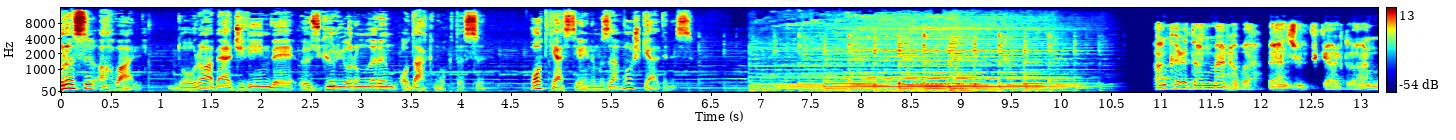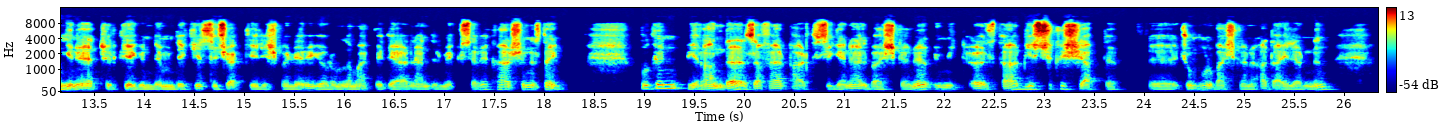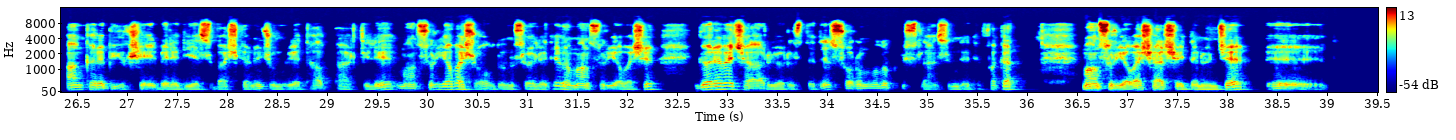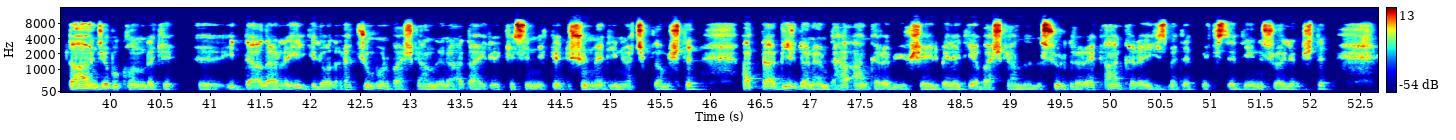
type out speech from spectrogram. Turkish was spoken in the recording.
Burası Ahval. Doğru haberciliğin ve özgür yorumların odak noktası. Podcast yayınımıza hoş geldiniz. Ankara'dan merhaba. Ben Zülfikar Doğan. Yine Türkiye gündemindeki sıcak gelişmeleri yorumlamak ve değerlendirmek üzere karşınızdayım. Bugün bir anda Zafer Partisi Genel Başkanı Ümit Özdağ bir çıkış yaptı. Cumhurbaşkanı adaylarının Ankara Büyükşehir Belediyesi Başkanı Cumhuriyet Halk Partili Mansur Yavaş olduğunu söyledi ve Mansur Yavaş'ı göreve çağırıyoruz dedi, sorumluluk üstlensin dedi. Fakat Mansur Yavaş her şeyden önce daha önce bu konudaki e, iddialarla ilgili olarak Cumhurbaşkanlığına adaylığı kesinlikle düşünmediğini açıklamıştı. Hatta bir dönem daha Ankara Büyükşehir Belediye Başkanlığını sürdürerek Ankara'ya hizmet etmek istediğini söylemişti.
